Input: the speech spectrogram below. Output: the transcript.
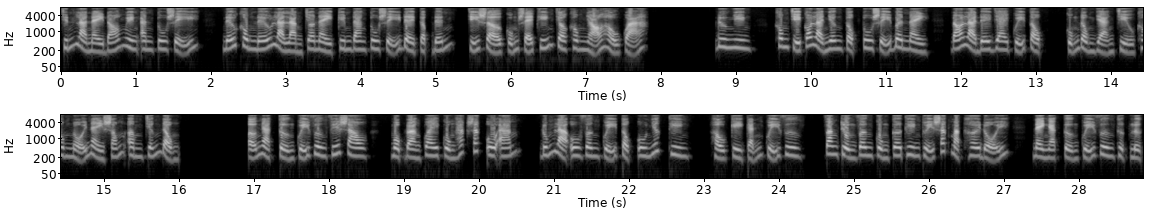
chính là này đó nguyên anh tu sĩ, nếu không nếu là làm cho này kim đan tu sĩ đề cập đến, chỉ sợ cũng sẽ khiến cho không nhỏ hậu quả. Đương nhiên, không chỉ có là nhân tộc tu sĩ bên này, đó là đê giai quỷ tộc, cũng đồng dạng chịu không nổi này sóng âm chấn động. Ở ngạc tượng quỷ vương phía sau, một đoàn quay cùng hắc sắc u ám, đúng là u vân quỷ tộc u nhất thiên, hậu kỳ cảnh quỷ vương. Văn Trường Vân cùng cơ thiên thủy sắc mặt hơi đổi, này ngạc tượng quỷ vương thực lực,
